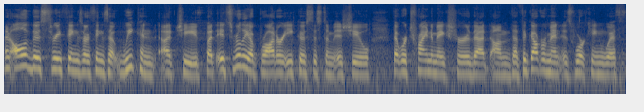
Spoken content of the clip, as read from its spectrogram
And all of those three things are things that we can achieve, but it's really a broader ecosystem issue that we're trying to make sure that um, that the government is working with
